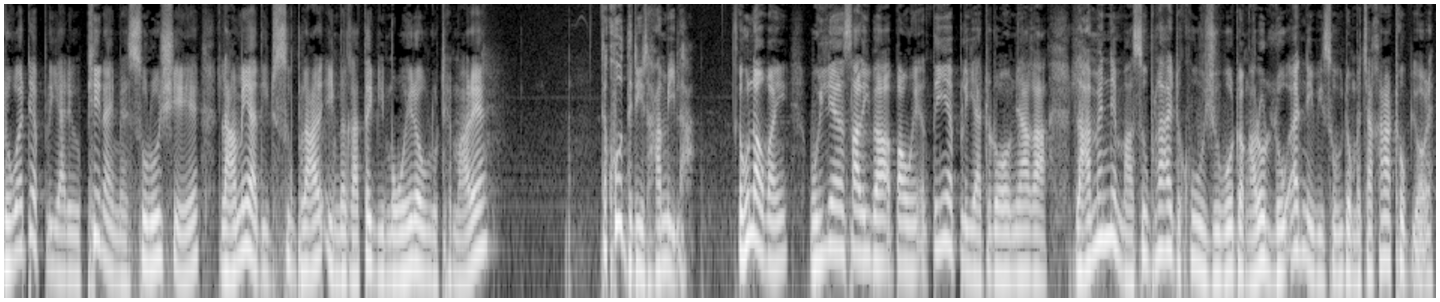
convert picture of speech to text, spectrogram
လိုအပ်တဲ့ player တွေကိုဖြည့်နိုင်မယ်ဆိုလို့ရှိရင်လာမယ့်ရာသီစူဖလားအိမ်မက်ကတိတ်ပြီးမဝေးတော့ဘူးလို့ထင်ပါတယ်တခုတတိထားမိလားအခုနောက်ပိုင်းဝီလီယံဆာလီဘာအပောင်ဝင်အသင်းရဲ့ player တော်တော်များကလာမယ့်နှစ်မှာ supply တစ်ခုကိုယူဖို့အတွက်ငါတို့လိုအပ်နေပြီဆိုပြီးတော့မကြာခဏထုတ်ပြောတယ်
